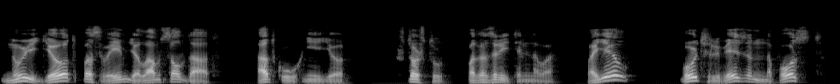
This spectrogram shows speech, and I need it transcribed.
Ну, идет по своим делам солдат. От кухни идет. Что ж тут подозрительного? Поел? Будь любезен на пост.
